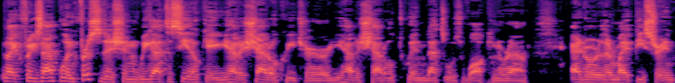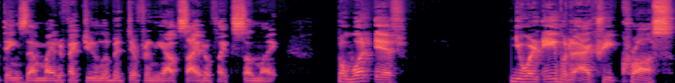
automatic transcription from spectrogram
Like for example, in first edition, we got to see okay, you had a shadow creature or you had a shadow twin that was walking around, and or there might be certain things that might affect you a little bit differently outside of like sunlight. But what if you weren't able to actually cross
